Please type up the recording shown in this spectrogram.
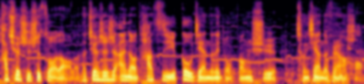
它确实是做到了。它确实是按照他自己构建的那种方式呈现的非常好。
